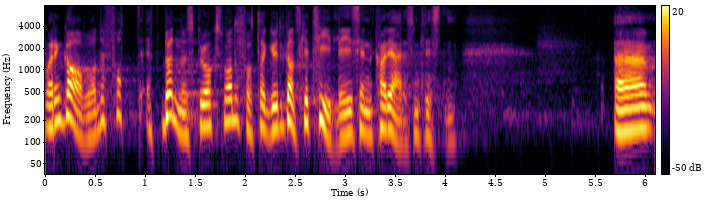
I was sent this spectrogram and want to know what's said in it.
var en gave hun hadde fått, et bønnespråk som hun hadde fått av Gud ganske tidlig i sin karriere som kristen. Uh,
